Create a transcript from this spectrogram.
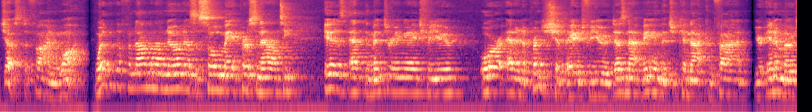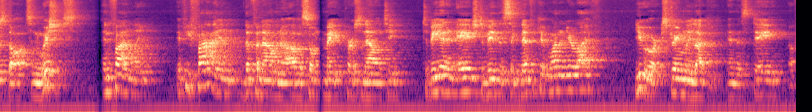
just to find one. Whether the phenomenon known as a soulmate personality is at the mentoring age for you or at an apprenticeship age for you does not mean that you cannot confine your innermost thoughts and wishes. And finally, if you find the phenomena of a soulmate personality to be at an age to be the significant one in your life, you are extremely lucky in this day of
